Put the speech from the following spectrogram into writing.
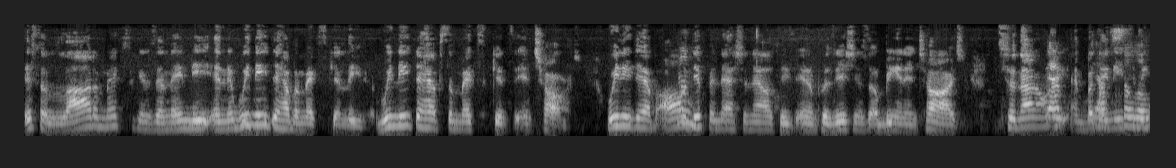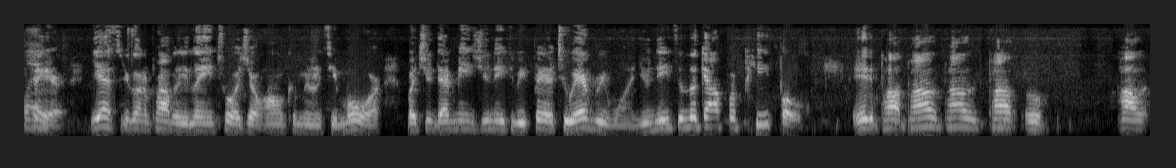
it's a lot of Mexicans, and they need and we need to have a Mexican leader. We need to have some Mexicans in charge. We need to have all Hmm. different nationalities in positions of being in charge. So not only, but they need to be fair. Yes, you're going to probably lean towards your own community more, but you that means you need to be fair to everyone. You need to look out for people. It pol, pol, pol, pol, ooh, pol,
